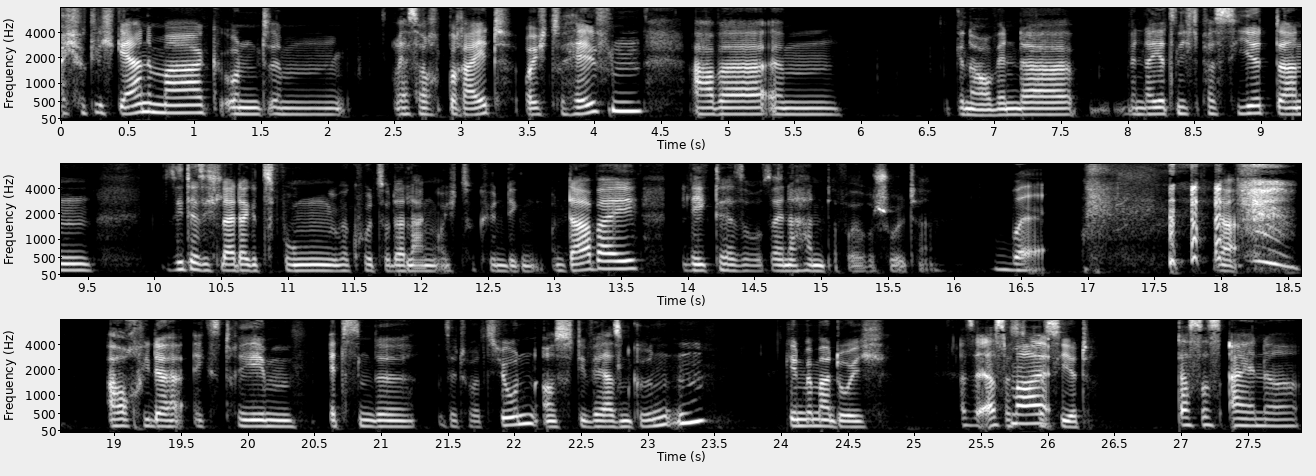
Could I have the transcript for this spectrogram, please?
euch wirklich gerne mag und ähm, er ist auch bereit, euch zu helfen, aber ähm, genau, wenn da, wenn da jetzt nichts passiert, dann sieht er sich leider gezwungen, über kurz oder lang euch zu kündigen. Und dabei legt er so seine Hand auf eure Schulter. Bäh. Ja. Auch wieder extrem ätzende Situationen aus diversen Gründen. Gehen wir mal durch. Also Was erstmal, passiert? das ist eine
